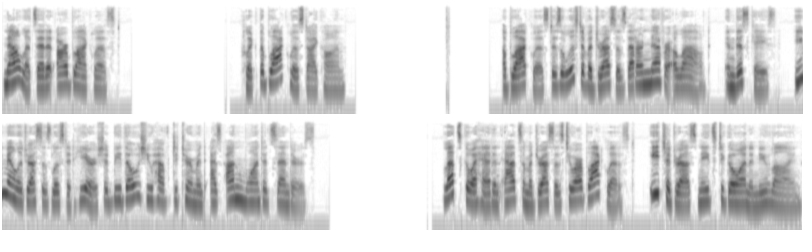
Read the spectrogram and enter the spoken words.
Now let's edit our blacklist. Click the blacklist icon. A blacklist is a list of addresses that are never allowed. In this case, Email addresses listed here should be those you have determined as unwanted senders. Let's go ahead and add some addresses to our blacklist. Each address needs to go on a new line.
